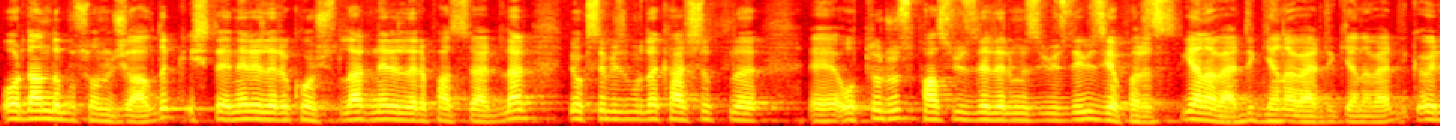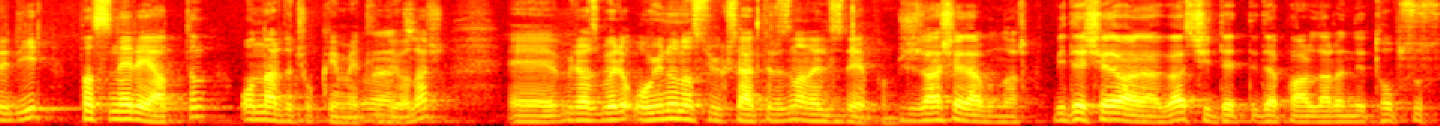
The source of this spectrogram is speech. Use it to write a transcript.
Oradan da bu sonucu aldık. İşte nerelere koştular, nerelere pas verdiler. Yoksa biz burada karşılıklı e, otururuz, pas yüzdelerimizi yüzde yüz yaparız. Yana verdik, yana verdik, yana verdik. Öyle değil. Pası nereye attın? Onlar da çok kıymetli Evet. diyorlar. E, biraz böyle oyunu nasıl yükseltirizin analizi de yapılmış. Güzel şeyler bunlar. Bir de şey var galiba şiddetli deparlar hani topsuz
